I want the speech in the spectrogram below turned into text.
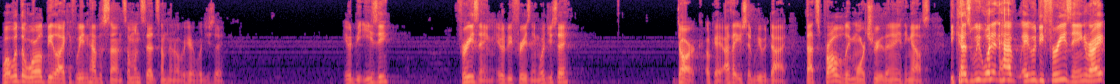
What would the world be like if we didn't have the sun? Someone said something over here. What'd you say? It would be easy? Freezing. It would be freezing. What'd you say? Dark. Okay, I thought you said we would die. That's probably more true than anything else. Because we wouldn't have, it would be freezing, right?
